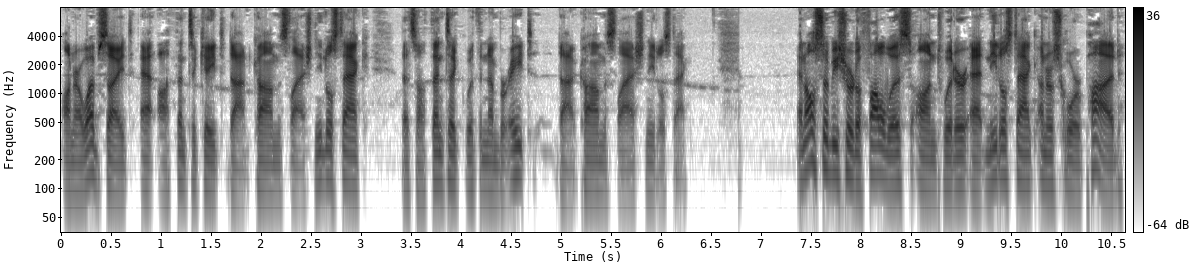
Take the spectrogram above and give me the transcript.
on our website at authentic8.com slash needlestack. That's authentic with the number eight dot com slash needlestack. And also be sure to follow us on Twitter at needlestack underscore pod.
